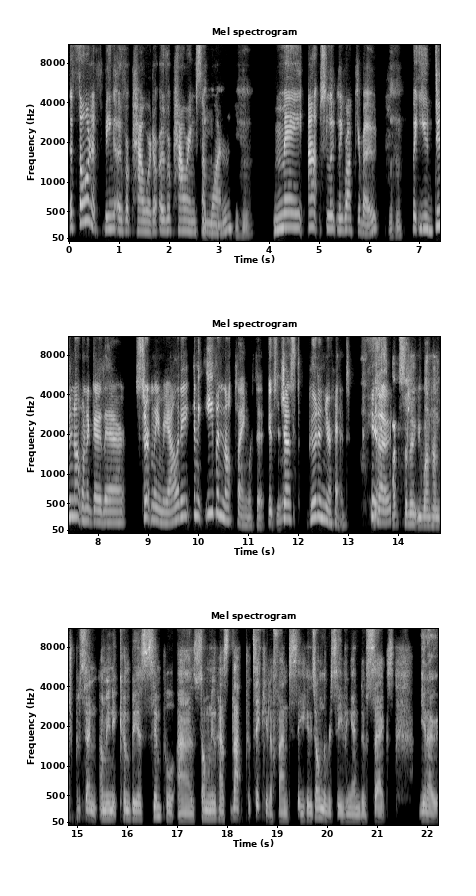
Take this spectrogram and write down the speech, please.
The thought of being overpowered or overpowering mm-hmm. someone mm-hmm. may absolutely rock your boat, mm-hmm. but you do not want to go there certainly in reality and even not playing with it. It's yeah. just good in your head. You yes, know? absolutely 100%. I mean, it can be as simple as someone who has that particular fantasy who's on the receiving end of sex. You know,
